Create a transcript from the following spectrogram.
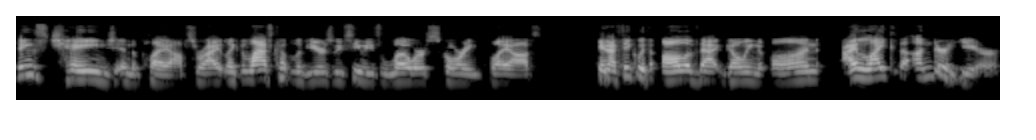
things change in the playoffs, right? Like the last couple of years, we've seen these lower scoring playoffs. And I think with all of that going on, I like the under here.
